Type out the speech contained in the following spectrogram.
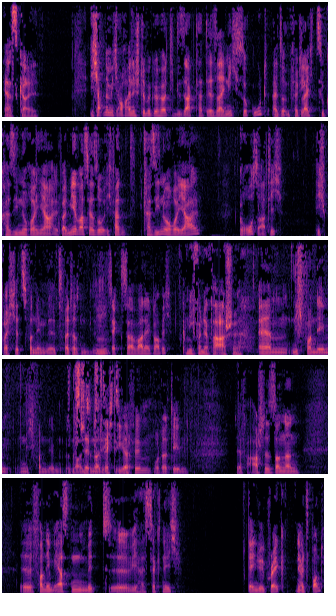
Er ist geil. Ich habe nämlich auch eine Stimme gehört, die gesagt hat, der sei nicht so gut, also im Vergleich zu Casino Royale. Bei mir war es ja so, ich fand Casino Royale großartig. Ich spreche jetzt von dem äh, 2006er war der, glaube ich. Nicht von der Verarsche. Ähm, nicht von dem, nicht von dem 1960er Film oder dem der Verarsche, sondern äh, von dem ersten mit, äh, wie heißt der Knilch? Daniel Craig Ja. als Bond.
